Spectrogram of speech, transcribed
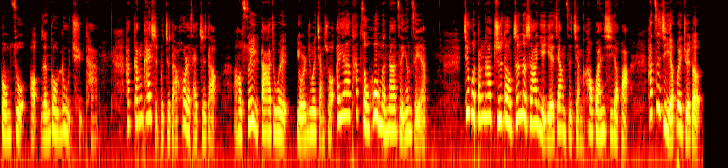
工作哦，能够录取他。他刚开始不知道，后来才知道，然后所以大家就会有人就会讲说：“哎呀，他走后门呐，怎样怎样。”结果当他知道真的是他爷爷这样子讲靠关系的话，他自己也会觉得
